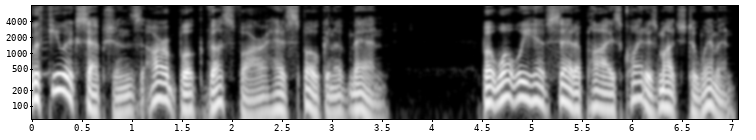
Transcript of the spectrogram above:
With few exceptions, our book thus far has spoken of men. But what we have said applies quite as much to women.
